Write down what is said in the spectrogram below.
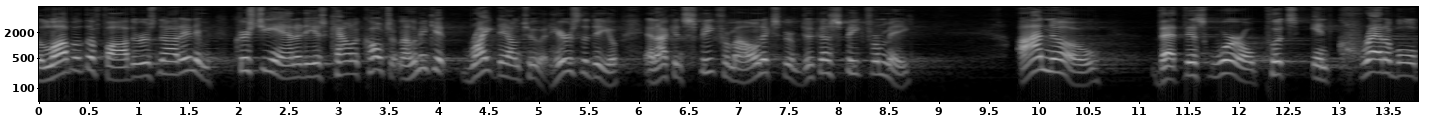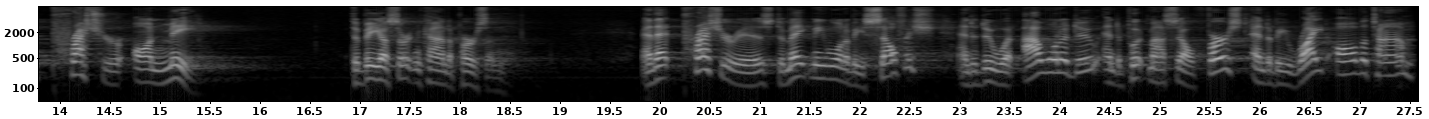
the love of the Father is not in him. Christianity is countercultural. Now, let me get right down to it. Here's the deal, and I can speak from my own experience. Just going to speak from me. I know that this world puts incredible pressure on me to be a certain kind of person. And that pressure is to make me want to be selfish and to do what I want to do and to put myself first and to be right all the time.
